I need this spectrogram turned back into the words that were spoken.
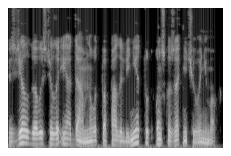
Сделал два выстрела и Адам, но вот попал или нет, тут он сказать ничего не мог.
